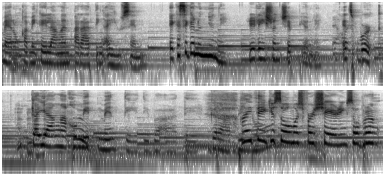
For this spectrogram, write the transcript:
meron kami kailangan parating ayusin. Eh kasi ganun yun eh. Relationship yun eh. It's work. Kaya nga commitment eh, di ba ate? Grabe, Ay, no? thank you so much for sharing. Sobrang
